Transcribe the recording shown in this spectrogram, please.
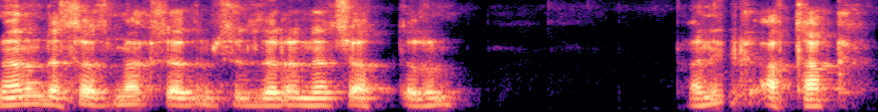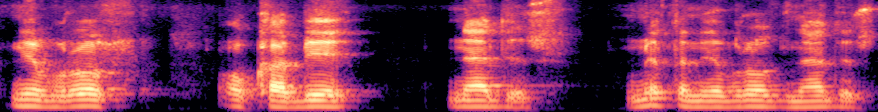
Benim de esas məqsədim sizlere ne çatdırım? Panik atak, nevroz, OKB nedir? Ümumiyyətlə nevroz nedir?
